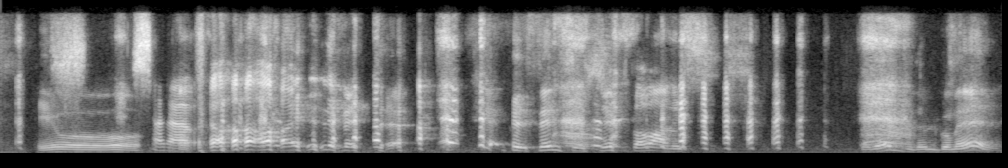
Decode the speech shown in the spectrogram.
يوه. Shut up. اللي بت سنسورشيب طبعا. الش- بجد دول جمال.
